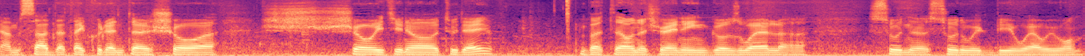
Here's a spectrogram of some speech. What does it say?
I'm sad that I couldn't uh, show show it, you know, today. But on the training goes well. soon, soon we'll be where we want.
